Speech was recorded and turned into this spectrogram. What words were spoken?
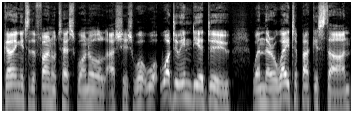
going into the final test one all, Ashish, what, what what do India do when they're away to Pakistan?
